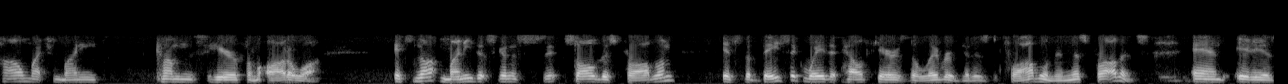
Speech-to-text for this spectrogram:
how much money comes here from Ottawa. it's not money that's going to solve this problem. It's the basic way that healthcare is delivered that is the problem in this province. And it is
